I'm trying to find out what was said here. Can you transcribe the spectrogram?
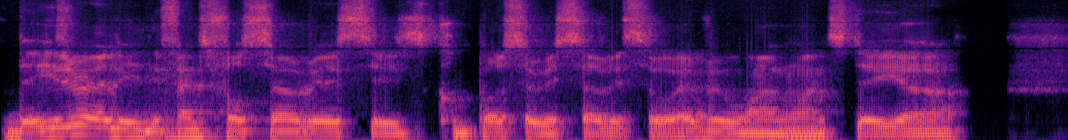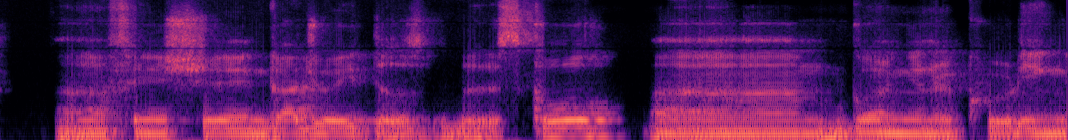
the Israeli Defense Force service is compulsory service, so everyone once they uh, uh, finish and graduate those, the school, um, going and recruiting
